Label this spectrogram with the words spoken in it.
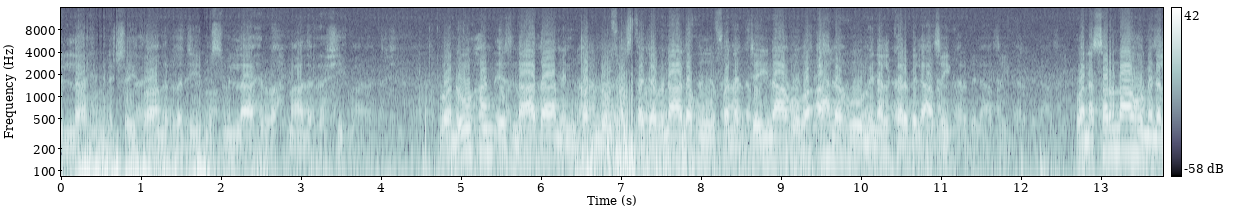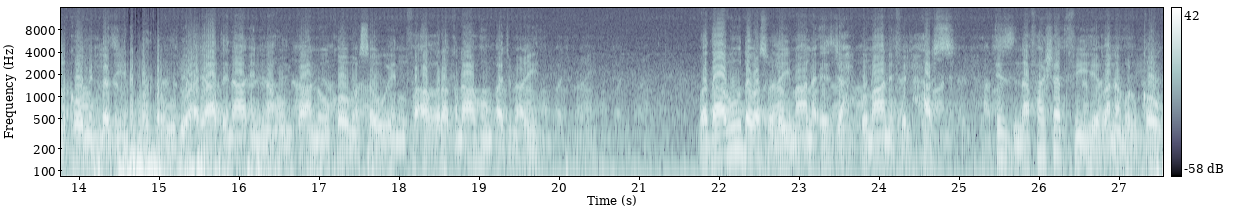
الشيطان الرجيم. بسم الله الرحمن الرحيم. ونوحا إذ نادى من قبل فاستجبنا له فنجيناه وأهله من الكرب العظيم. ونصرناه من القوم الذين كذبوا بآياتنا إنهم كانوا قوم سوء فأغرقناهم أجمعين. وداود وسليمان إذ جحكمان في الحرس إذ نفشت فيه غنم القوم.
